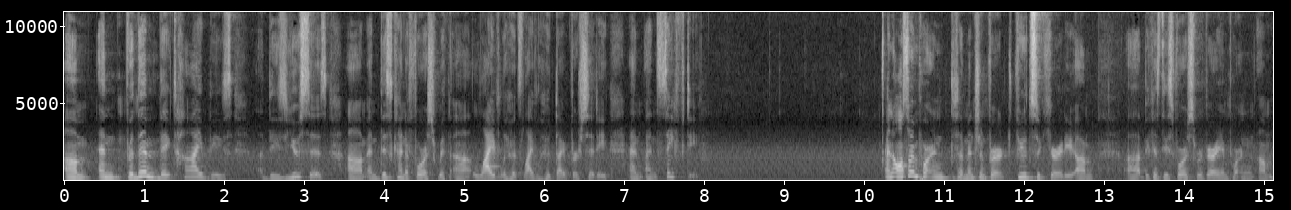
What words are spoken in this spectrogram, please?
Um, and for them, they tied these these uses um, and this kind of forest with uh, livelihoods, livelihood diversity, and, and safety. And also important to mention for food security, um, uh, because these forests were very important um,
